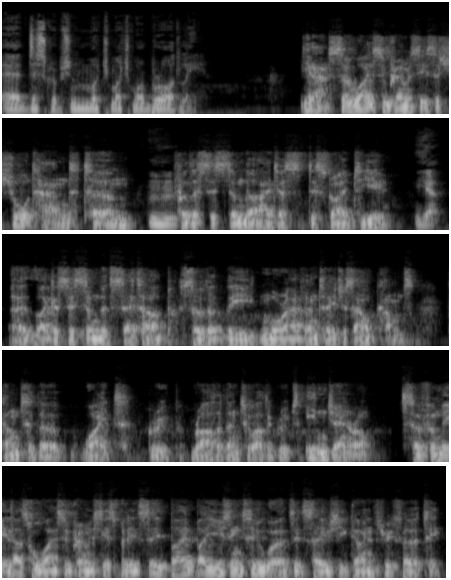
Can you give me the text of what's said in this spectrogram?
uh, description much much more broadly. Yeah, so white supremacy is a shorthand term mm-hmm. for the system that I just described to you. Yeah, uh, like a system that's set up so that the more advantageous outcomes come to the white group rather than to other groups in general. So for me, that's what white supremacy is. But it's it, by by using two words, it saves you going through thirty.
